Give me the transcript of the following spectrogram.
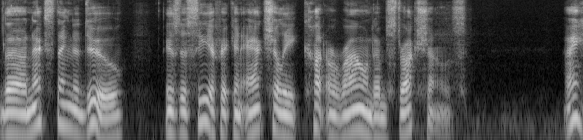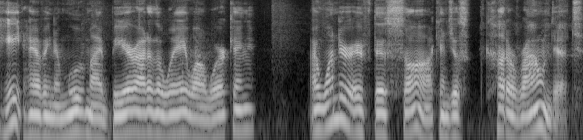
the next thing to do is to see if it can actually cut around obstructions. I hate having to move my beer out of the way while working. I wonder if this saw can just cut around it.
